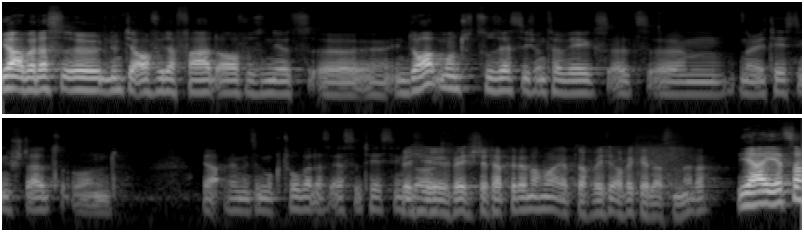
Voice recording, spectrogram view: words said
Ja, aber das äh, nimmt ja auch wieder Fahrt auf. Wir sind jetzt äh, in Dortmund zusätzlich unterwegs als ähm, neue Tastingstadt und ja, wir haben jetzt im Oktober das erste Tasting welche, dort. Welche Städte habt ihr da nochmal? Ihr habt auch welche auch weggelassen, oder? Ja, jetzt wir,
